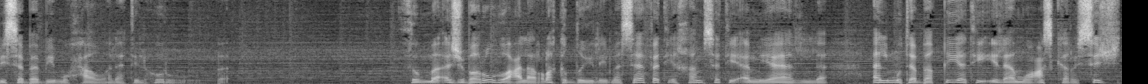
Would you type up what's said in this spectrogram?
بسبب محاولة الهروب. ثم أجبروه على الركض لمسافة خمسة أميال المتبقية إلى معسكر السجن.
